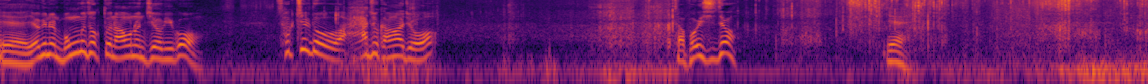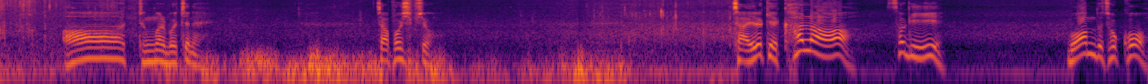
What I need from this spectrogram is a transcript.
예, 여기는 목문석도 나오는 지역이고 석질도 아주 강하죠. 자, 보이시죠? 예. 아, 정말 멋지네. 자, 보십시오. 자, 이렇게 칼라 석이 모함도 좋고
